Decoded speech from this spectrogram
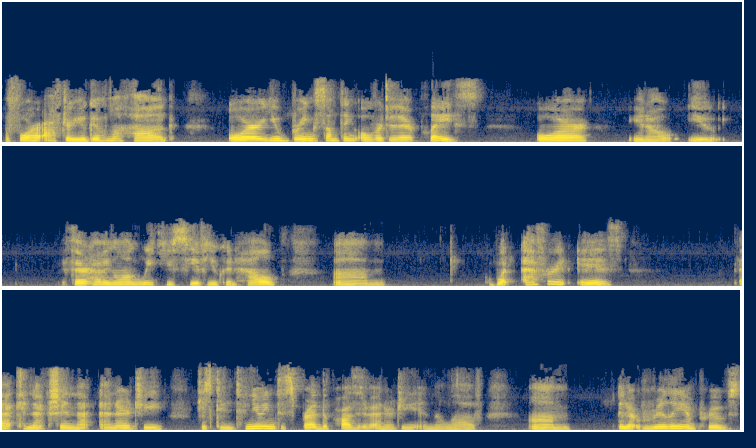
before or after you give them a hug, or you bring something over to their place, or you know, you if they're having a long week, you see if you can help, um, whatever it is, that connection, that energy, just continuing to spread the positive energy and the love. Um, and it really improves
